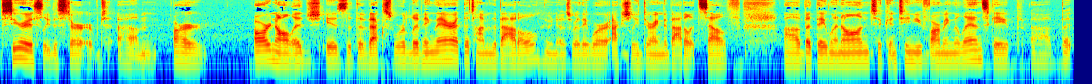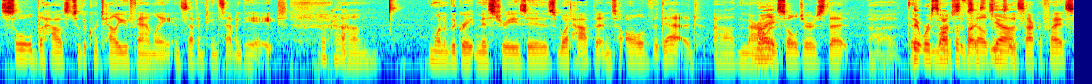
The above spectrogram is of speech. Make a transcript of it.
seriously disturbed. Um, our our knowledge is that the Vex were living there at the time of the battle. Who knows where they were actually during the battle itself? Uh, but they went on to continue farming the landscape, uh, but sold the house to the Cortelyou family in 1778. Okay. Um, one of the great mysteries is what happened to all of the dead, uh, the Maryland Right. soldiers that uh, That were launched sacrificed, themselves yeah. into the sacrifice.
